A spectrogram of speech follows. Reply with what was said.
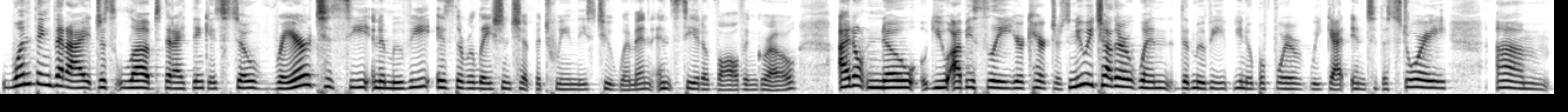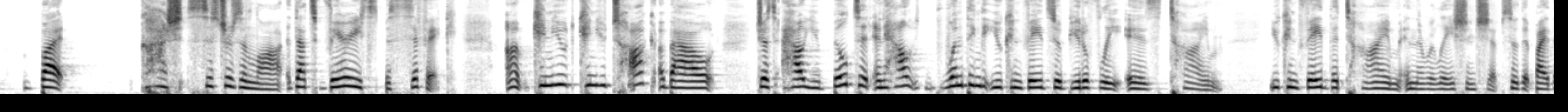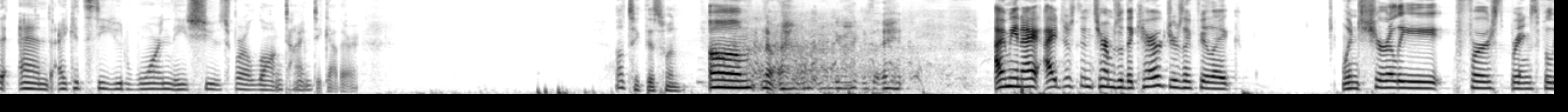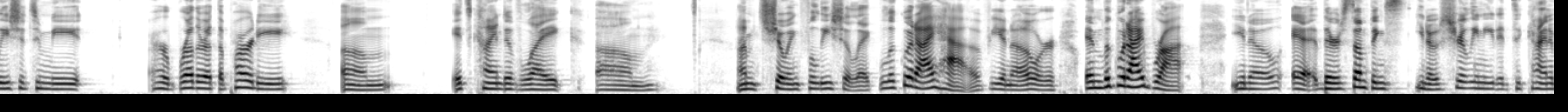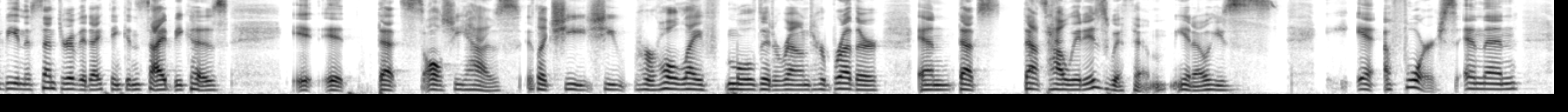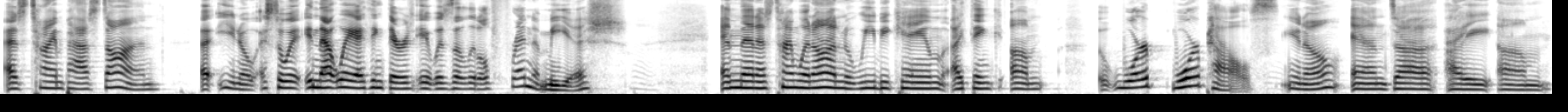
One thing that I just loved that I think is so rare to see in a movie is the relationship between these two women and see it evolve and grow. I don't know you obviously your characters knew each other when the movie, you know, before we get into the story. Um, but gosh, sisters-in-law, that's very specific. Um, can you can you talk about just how you built it and how one thing that you conveyed so beautifully is time. You conveyed the time in the relationship so that by the end I could see you'd worn these shoes for a long time together. I'll take this one. Um, no. I mean, I, I just, in terms of the characters, I feel like when Shirley first brings Felicia to meet her brother at the party, um, it's kind of like um, I'm showing Felicia, like, look what I have, you know, or and look what I brought, you know. Uh, there's something, you know, Shirley needed to kind of be in the center of it, I think, inside because it it that's all she has. It's like she she her whole life molded around her brother, and that's that's how it is with him. You know, he's a force. And then as time passed on, uh, you know, so it, in that way, I think there's it was a little frenemy ish. and then as time went on, we became, I think, um, war war pals, you know. And uh, I, um,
